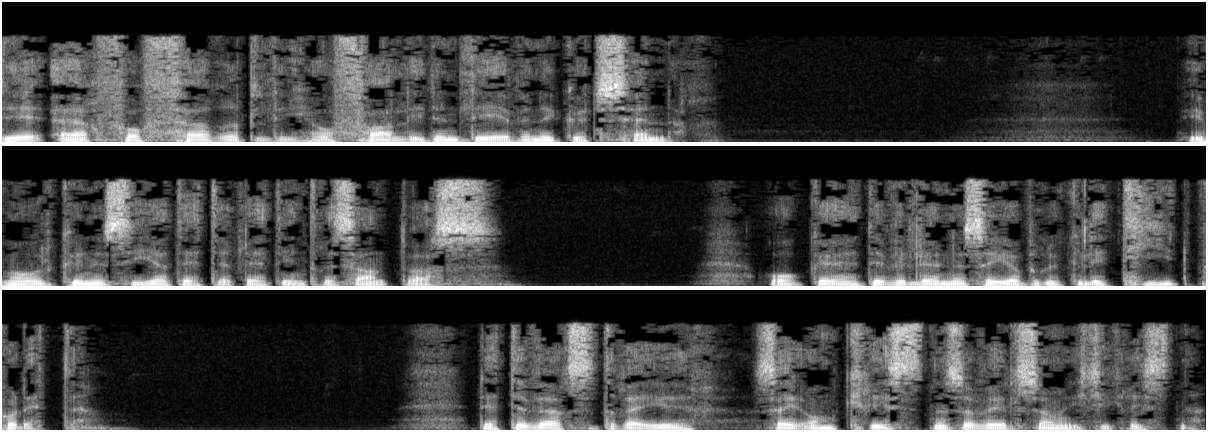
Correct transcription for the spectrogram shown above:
Det er forferdelig å falle i den levende Guds hender. Vi må vel kunne si at dette er et interessant vers, og eh, det vil lønne seg å bruke litt tid på dette. Dette verset dreier seg om kristne så vel som ikke-kristne.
